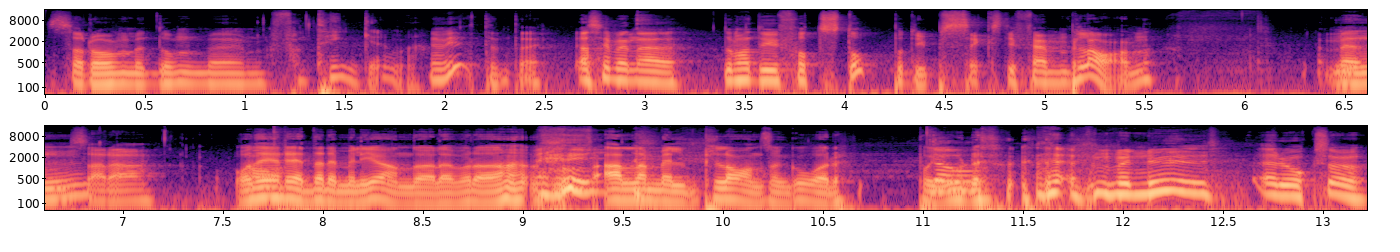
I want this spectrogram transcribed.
Så de, de eh, Vad fan tänker de? Jag vet inte. Alltså jag menar, de hade ju fått stopp på typ 65 plan. Men Mm. såhär... Och det Ja. räddade miljön då eller vadå? Alla med plan som går på jorden. men nu är du också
